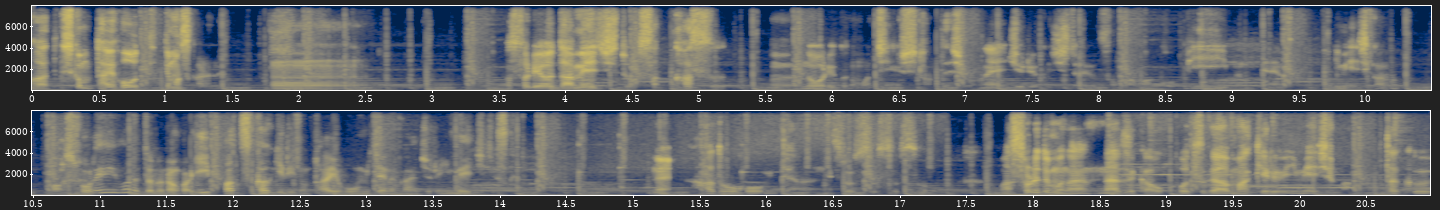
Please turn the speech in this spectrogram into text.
あしかも大砲って言ってますからね。うん。それをダメージとさ課す、うん、能力の持ち主なんでしょうね。呪力自体をそのままこうビームみたいなイメージかな。あ、それ言われたらなんか一発限りの大砲みたいな感じのイメージですけどね。ね、波動砲みたいなね。そうそうそうそう。まあ、それでもななぜか乙骨が負けるイメージは全く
